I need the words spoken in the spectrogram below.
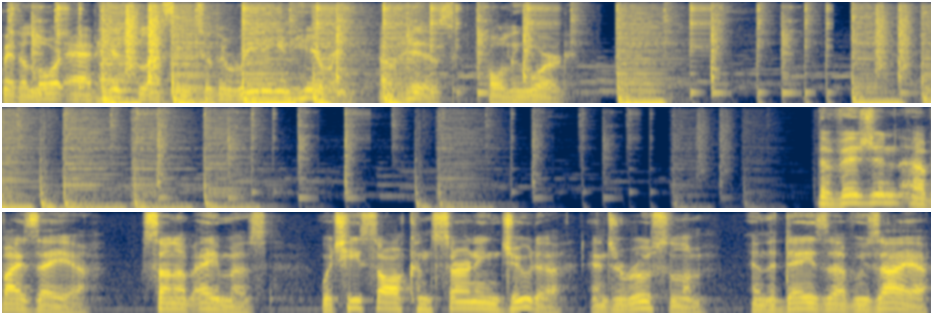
may the Lord add his blessing to the reading and hearing his holy word. The vision of Isaiah, son of Amos, which he saw concerning Judah and Jerusalem in the days of Uzziah,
